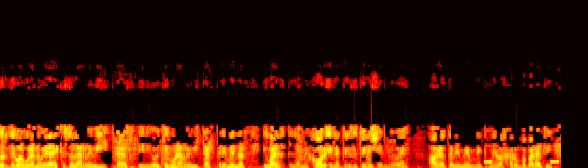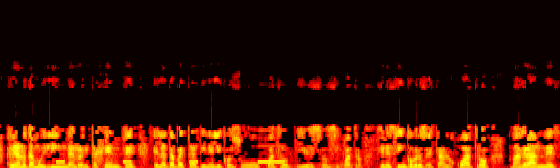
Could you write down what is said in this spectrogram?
Tengo algunas novedades que son las revistas. Eh, hoy tengo unas revistas tremendas. Igual la mejor es la que les estoy leyendo, ¿eh? Ahora también me, bajaron paparazzi. Hay una nota muy linda en revista Gente. En la tapa está Tinelli con sus cuatro pibes, son sí cuatro. Tiene cinco, pero están los cuatro más grandes,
